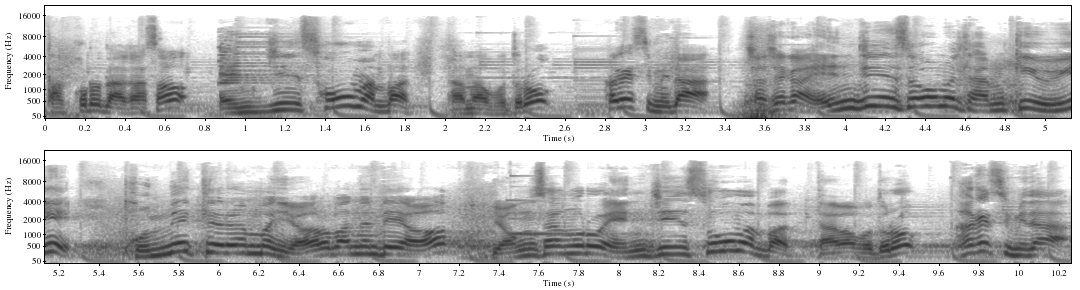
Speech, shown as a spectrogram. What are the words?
밖으로 나가서 엔진 소음 한번 담아보도록 하겠습니다. 자, 제가 엔진 소음을 담기 위해 본네트를 한번 열어봤는데요. 영상으로 엔진 소음 한번 담아보도록 하겠습니다.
